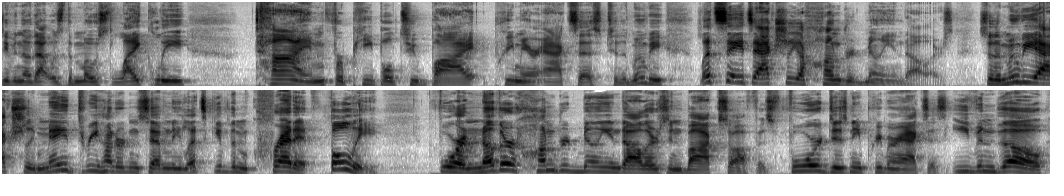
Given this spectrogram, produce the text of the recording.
even though that was the most likely time for people to buy premier access to the movie. Let's say it's actually $100 million. So the movie actually made 370. Let's give them credit fully for another $100 million in box office for Disney Premier Access, even though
